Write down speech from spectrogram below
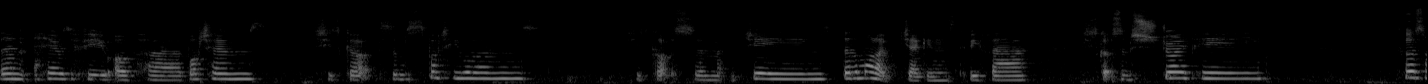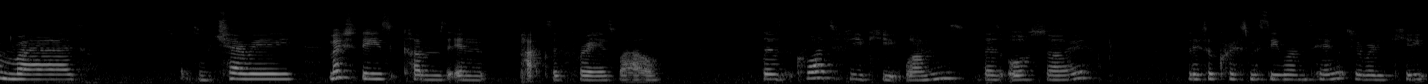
Then here's a few of her bottoms. She's got some spotty ones. She's got some jeans. They're more like jeggings to be fair. She's got some stripy. She's got some red. She's got some cherry. Most of these comes in packs of three as well. There's quite a few cute ones. There's also little Christmassy ones here, which are really cute.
